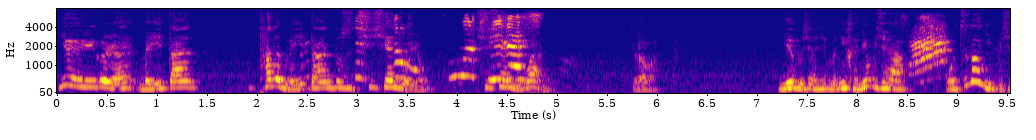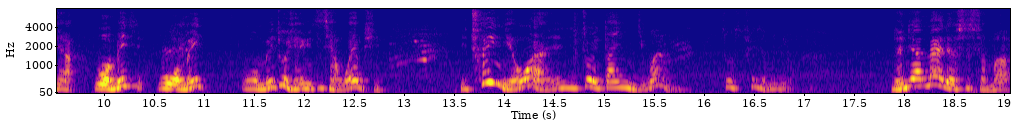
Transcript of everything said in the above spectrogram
又有一个人每一单，他的每一单都是七千左右，七千一万，知道吧？你也不相信吗？你肯定不信啊！我知道你不信啊！我没我没我没做闲鱼之前我也不信，你吹牛啊！你做一单一万，做吹什么牛？人家卖的是什么？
